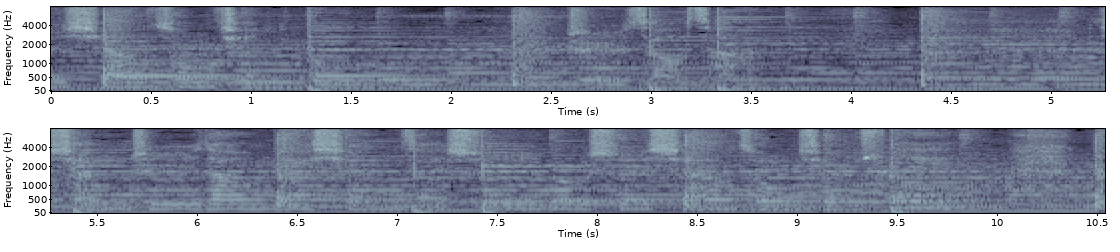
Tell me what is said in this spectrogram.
是像从前不吃早餐？想知道你现在是不是像从前睡那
